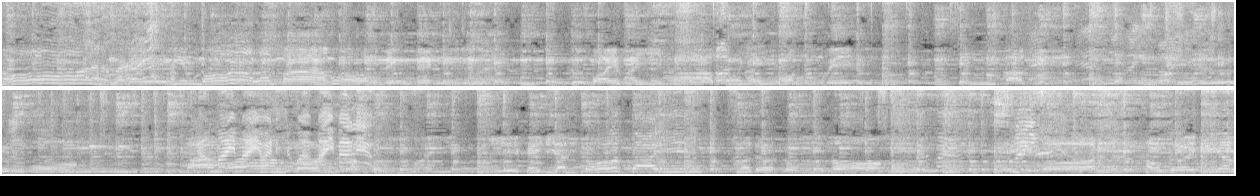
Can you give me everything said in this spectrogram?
น้อได้ยินบ่ละป่าห้องเต็งเต็งคือปล่อยให้ป่าปล่อยให้วังเวเป็นปลาเข็งลงห่วยลืมห้องเอาไม่ไม่วันนี้มาไม่มาแล้วใหม่ที่ไก่เดียนโตใจเด็จลงน้องที่ก่อนเขาเคยเกียก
